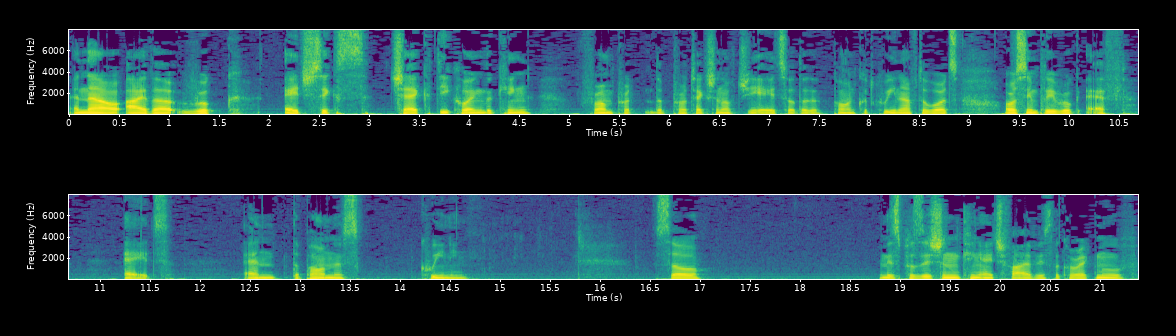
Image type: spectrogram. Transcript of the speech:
And now either rook h6 check decoying the king from pro the protection of g8 so the pawn could queen afterwards or simply rook f8 and the pawn is queening. So in this position king h5 is the correct move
